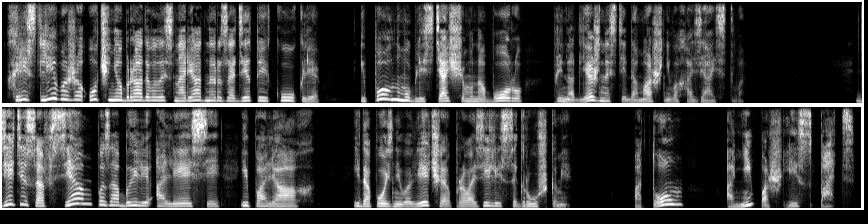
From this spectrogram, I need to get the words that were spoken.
Христлиба же очень обрадовалась нарядно разодетой кукле, и полному блестящему набору принадлежностей домашнего хозяйства. дети совсем позабыли о лесе и полях и до позднего вечера провозились с игрушками. Потом они пошли спать.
